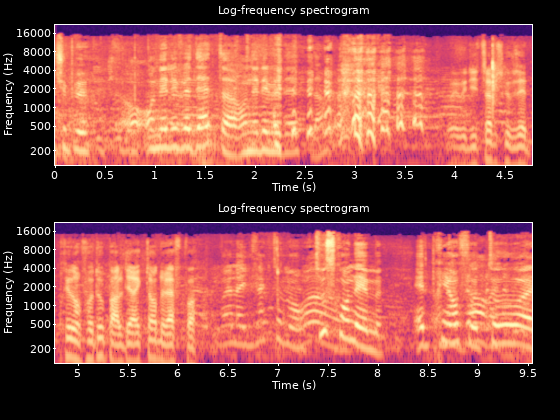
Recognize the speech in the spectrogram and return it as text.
tu peux. On est les vedettes, on est les vedettes là. Oui, vous dites ça parce que vous êtes pris en photo par le directeur de l'AFPA. Voilà, exactement. Tout ce qu'on aime. Être pris en photo, euh,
